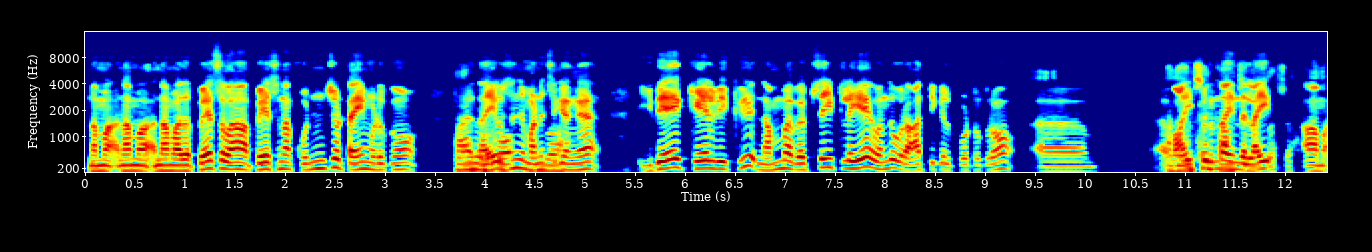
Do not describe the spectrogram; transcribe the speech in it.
நம்ம நம்ம நம்ம அதை பேசலாம். பேசினா கொஞ்சம் டைம் எடுக்கும். Time தயவு. செஞ்சு மன்னிச்சுக்கோங்க. இதே கேள்விக்கு நம்ம வெப்சைட்லயே வந்து ஒரு ஆர்டிக்கல் போட்டிருக்கிறோம். வாய்ப்பு இருந்தா இந்த லைவ். ஆமா.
